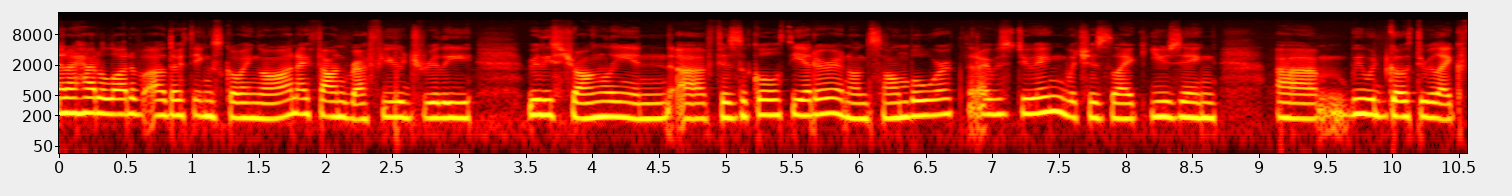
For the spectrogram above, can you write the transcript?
and I had a lot of other things going on. I found refuge really, really strongly in uh, physical theater and ensemble work that I was doing, which is like using. Um, we would go through like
